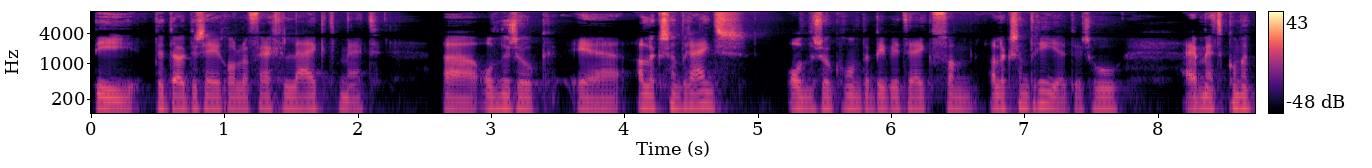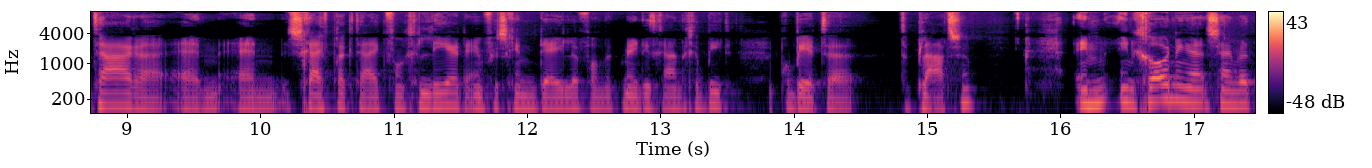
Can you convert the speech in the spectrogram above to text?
die de dode zeerollen vergelijkt met uh, onderzoek, uh, Alexandrijns onderzoek rond de bibliotheek van Alexandrië. Dus hoe er met commentaren en, en schrijfpraktijk van geleerden in verschillende delen van het mediterrane gebied probeert te, te plaatsen. In, in Groningen zijn we,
